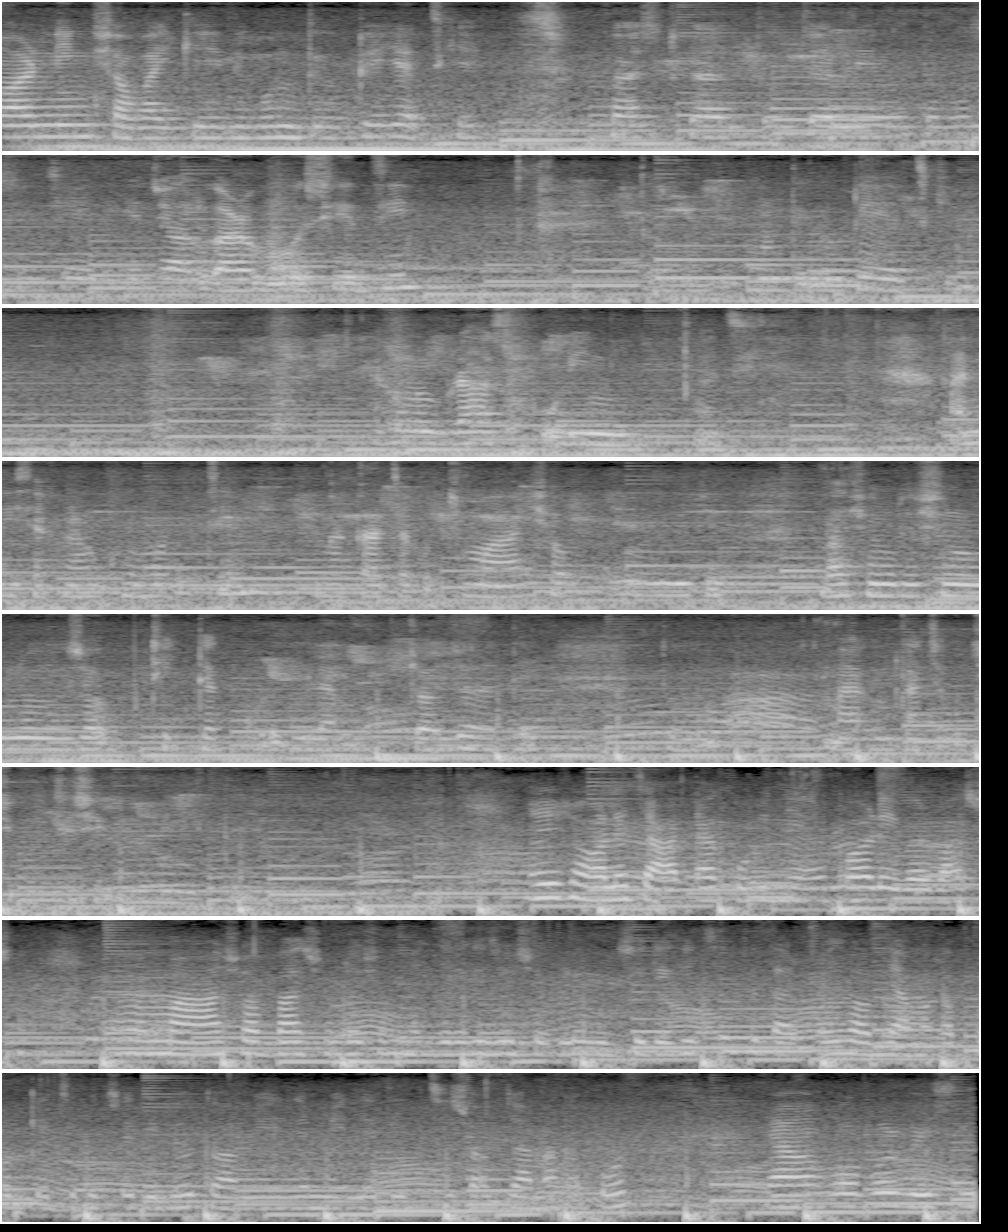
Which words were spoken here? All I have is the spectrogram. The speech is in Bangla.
মর্নিং সবাইকে থেকে উঠেই আজকে ফার্স্ট কাজ তো জলে হতে বসিয়েছি এদিকে জল গরম বসিয়েছি। তো ঘুম থেকে উঠেই আজকে এখনও ব্রাশ করিনি আজকে আনিস এখন ঘুমোচ্ছে, মা কাঁচা করছে, মাই সব বাসন টাসনগুলো সব ঠিকঠাক করে দিলাম জল ঝরাতে। তো মা এখন কাচাকুচি করছে আমি লিখতে যাব। এই সকালে চাটা করে নেওয়ার পর এবার বাসন মা সব বাসন টাসন মেজে রেখেছে, সেগুলো গুছিয়ে রেখেছি, তো তারপরে সব জামা কাপড় কেচে কুচে দিল, তো আমি এই যে মেলে দিচ্ছি সব জামা কাপড় জামা কাপড় বেশি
